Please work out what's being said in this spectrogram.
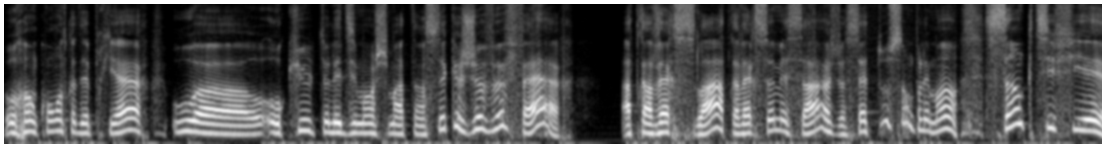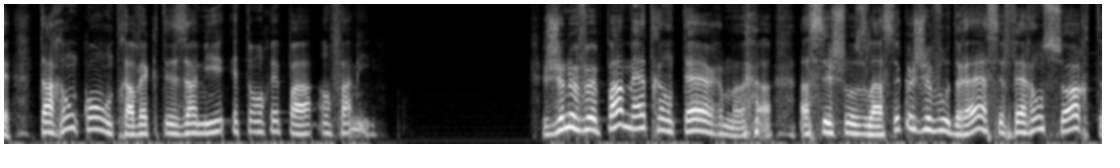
aux rencontres de prière ou euh, au culte les dimanches matins. Ce que je veux faire, à travers cela, à travers ce message, c'est tout simplement sanctifier ta rencontre avec tes amis et ton repas en famille. Je ne veux pas mettre un terme à ces choses-là. Ce que je voudrais, c'est faire en sorte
